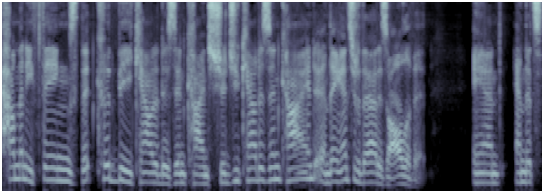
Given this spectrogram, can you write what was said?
how many things that could be counted as in kind should you count as in kind? And the answer to that is all of it. And and it's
